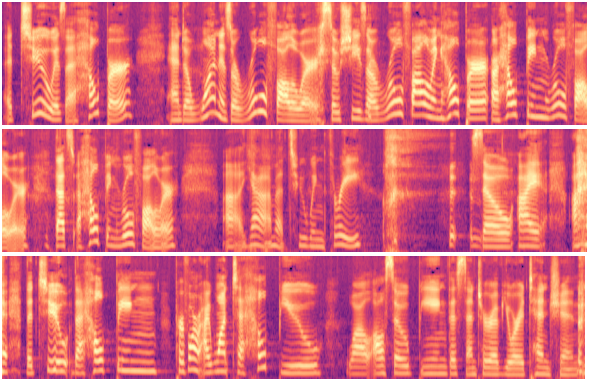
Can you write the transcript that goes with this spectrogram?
a two is a helper and a one is a rule follower. So she's a rule following helper, a helping rule follower. That's a helping rule follower. Uh, yeah, I'm a two wing three. so I, I, the two, the helping performer, I want to help you while also being the center of your attention.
